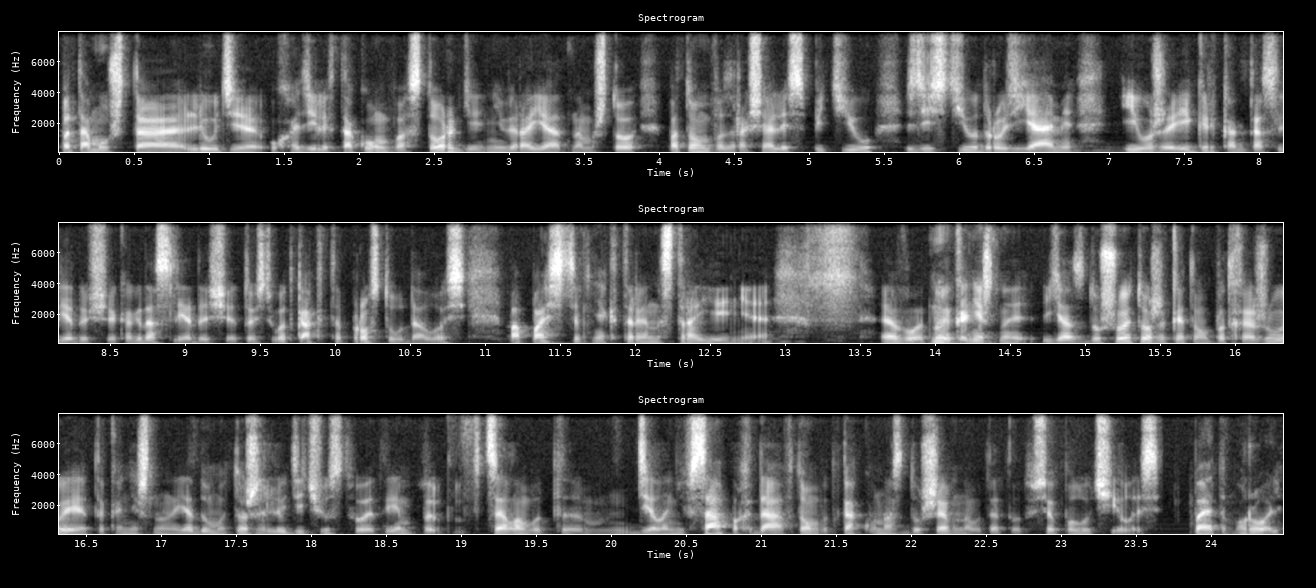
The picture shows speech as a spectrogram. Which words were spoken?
потому что люди уходили в таком восторге невероятном, что потом возвращались с пятью, с десятью друзьями, и уже Игорь, когда следующее, когда следующее. То есть вот как-то просто удалось попасть в некоторое настроение. Вот. Ну и, конечно, я с душой тоже к этому подхожу, и это, конечно, я думаю, тоже люди чувствуют. Им в целом вот эм, дело не в сапах, да, а в том, вот как у нас душевно вот это вот все получилось. Поэтому роль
